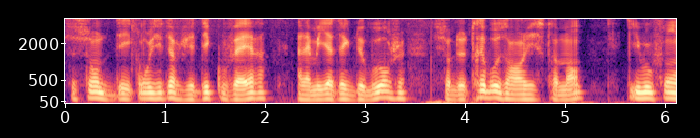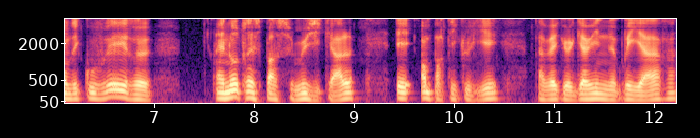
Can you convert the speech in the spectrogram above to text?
ce sont des compositeurs que j'ai découverts à la médiathèque de Bourges sur de très beaux enregistrements qui vous font découvrir euh, un autre espace musical et en particulier avec Gavin Briard,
